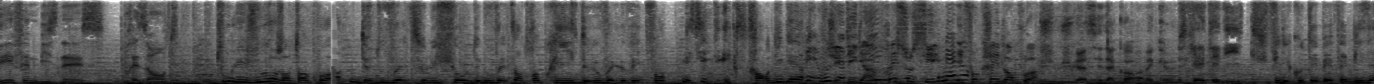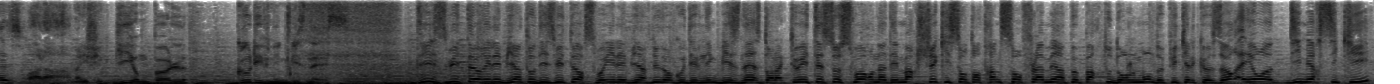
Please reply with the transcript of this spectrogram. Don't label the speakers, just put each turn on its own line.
BFM Business présente
Tous les jours, j'entends quoi? De nouvelles solutions, de nouvelles entreprises, de nouvelles levées de fonds. Mais c'est extraordinaire.
J'ai dit qu'il y a un vrai souci, il faut créer de l'emploi.
Je suis assez d'accord avec euh, ce qui a été dit.
Il suffit d'écouter BFM Business. Voilà, magnifique.
Guillaume Paul, Good Evening Business.
18h, il est bientôt 18h. Soyez les bienvenus dans Good Evening Business. Dans l'actualité ce soir, on a des marchés qui sont en train de s'enflammer un peu partout dans le monde depuis quelques heures. Et on dit merci qui?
